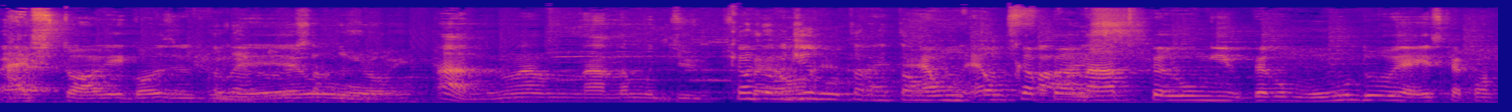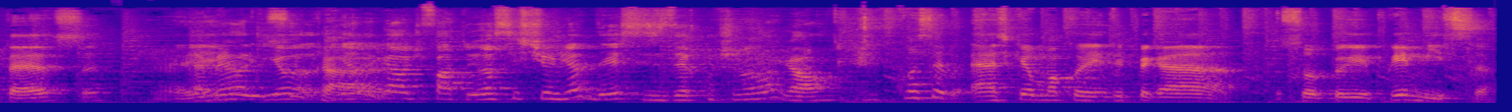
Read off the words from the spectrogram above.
A é- história é igualzinho do Eu do jogo. Ah, não é nada muito de. Que é um jogo de luta, né? Então, é um, é um faz. campeonato pelo, pelo mundo e é isso que acontece. É, É, bem, isso, e, eu- e é legal, de fato. Eu assisti um dia desses e continua legal. Você, acho que é uma coisa que a gente tem que pegar sobre premissa.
